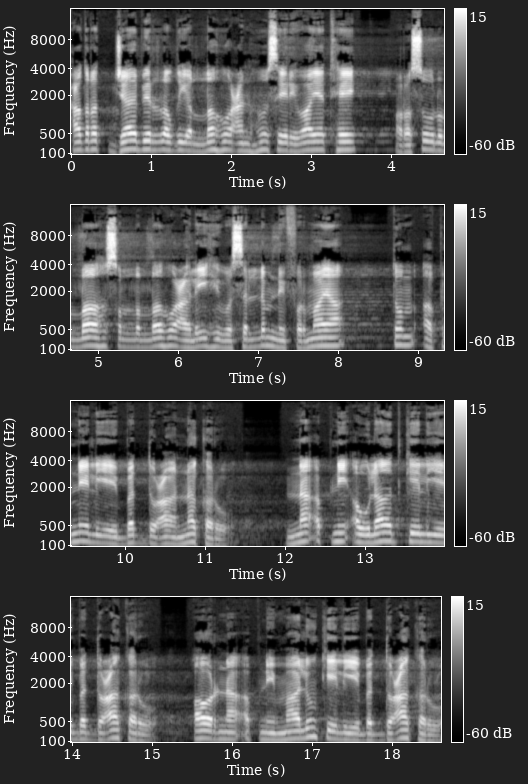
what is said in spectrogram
حضرت جابر رضی اللہ عنہ سے روایت ہے، رسول اللہ صلی اللہ علیہ وسلم نے فرمایا، تم اپنے لیے بد دعا نہ کرو، نہ اپنی اولاد کے لیے بد دعا کرو اور نہ اپنے مالوں کے لیے بد دعا کرو۔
